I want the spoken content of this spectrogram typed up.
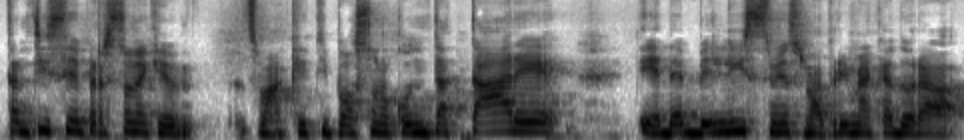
tantissime persone che, insomma, che ti possono contattare ed è bellissimo. La prima che adora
